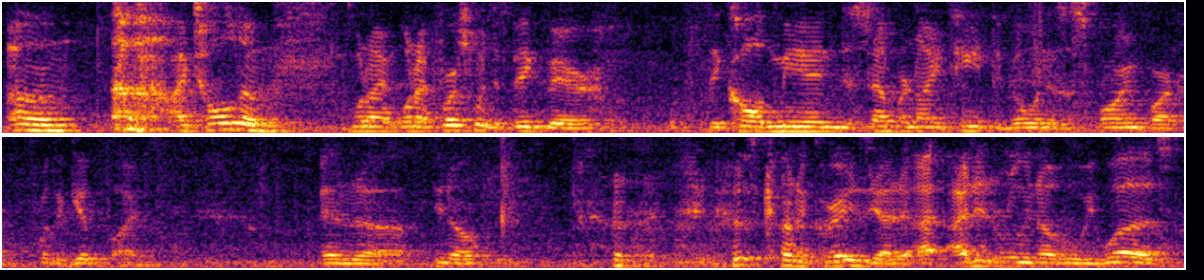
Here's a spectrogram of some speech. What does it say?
I told him when I when I first went to Big Bear, they called me in December 19th to go in as a sparring partner for the Gib fight, and uh, you know, it was kind of crazy. I, I, I didn't really know who he was,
